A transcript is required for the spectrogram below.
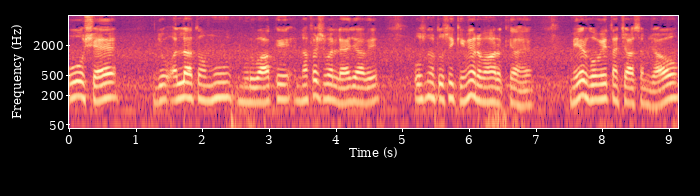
ਉਹ ਸ਼ੈ ਜੋ ਅੱਲਾ ਤੋਂ ਮੂੰਹ ਮੁੜਵਾ ਕੇ ਨਫਸ਼ ਵੱਲ ਲੈ ਜਾਵੇ ਉਸ ਨੂੰ ਤੁਸੀਂ ਕਿਵੇਂ ਰਵਾ ਰੱਖਿਆ ਹੈ? ਮੇਰ ਹੋਵੇ ਤਾਂ ਚਾ ਸਮਝਾਓ।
